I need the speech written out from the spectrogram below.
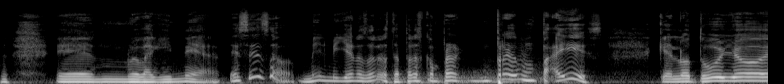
en Nueva Guinea es eso, mil millones de dólares. Te puedes comprar un, país que lo tuyo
